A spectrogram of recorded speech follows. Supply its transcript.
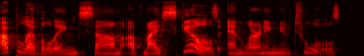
up leveling some of my skills and learning new tools.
